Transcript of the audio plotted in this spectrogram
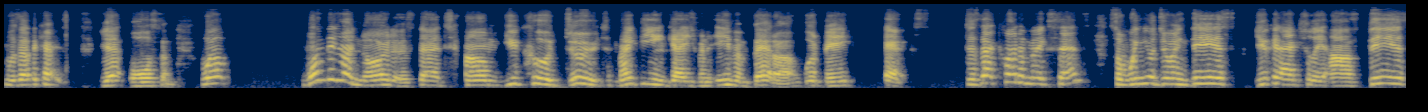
Was that the case? Yeah, awesome. Well, one thing I noticed that um, you could do to make the engagement even better would be X. Does that kind of make sense? So when you're doing this, you can actually ask this,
